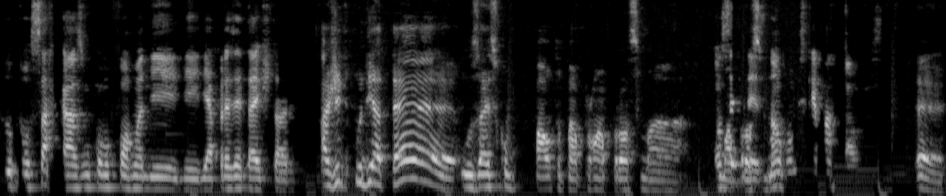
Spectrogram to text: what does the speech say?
Adotou sarcasmo como forma de, de, de, apresentar a história. A gente podia até usar isso como pauta para uma próxima. Com uma certeza, próxima... não vamos queimar pautas. É.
